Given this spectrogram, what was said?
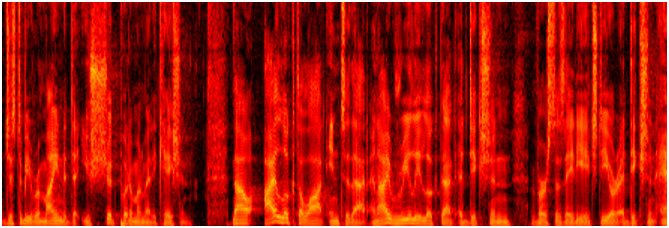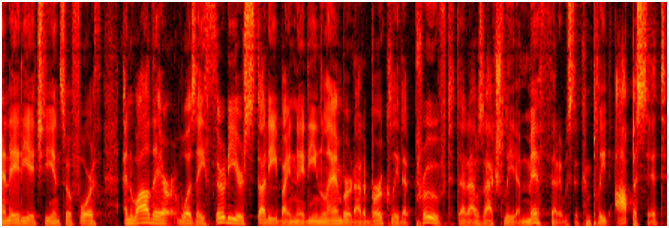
just to be reminded that you should put them on medication. Now, I looked a lot into that and I really looked at addiction versus ADHD or addiction and ADHD and so forth. And while there was a 30 year study by Nadine Lambert out of Berkeley that proved that I was actually a myth, that it was the complete opposite,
